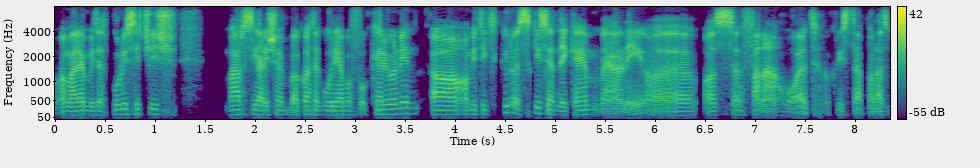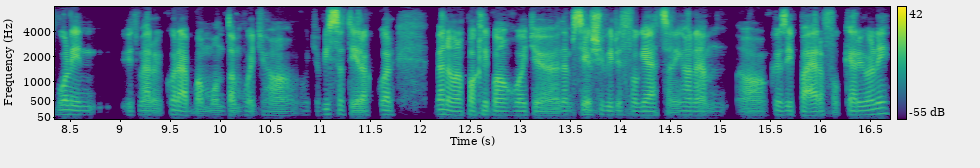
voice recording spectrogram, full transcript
A már említett Pulisic is, Marcial is ebbe a kategóriába fog kerülni. A, amit itt külön ki szeretnék emelni, az Fanán Holt a Crystal Palace-ból. Én őt már korábban mondtam, hogy ha, hogyha visszatér, akkor benne van a pakliban, hogy nem szélsővédőt fog játszani, hanem a középpályára fog kerülni.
